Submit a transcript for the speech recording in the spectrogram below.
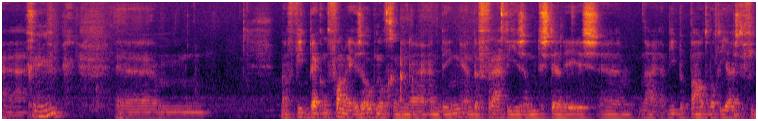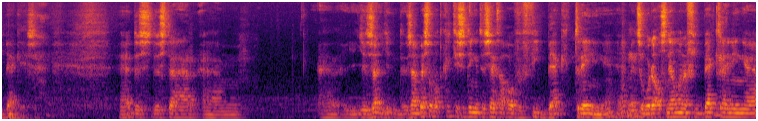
uh, geven. Mm nou, feedback ontvangen is ook nog een, uh, een ding. En de vraag die je zou moeten stellen is, uh, nou ja, wie bepaalt wat de juiste feedback is? dus, dus daar, um, uh, je, je, er zijn best wel wat kritische dingen te zeggen over feedback trainingen. Hè? Mensen worden al snel naar een feedback training uh,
